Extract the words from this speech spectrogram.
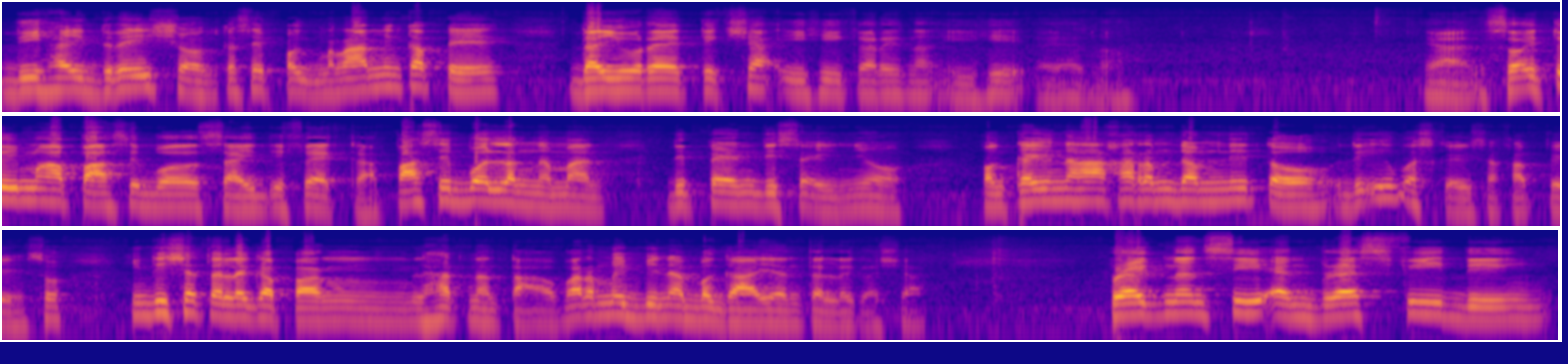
dehydration, kasi pag maraming kape, diuretic siya, ihi ka rin ng ihi. Ayan, no? Yan. So, ito yung mga possible side effect. Ha? Possible lang naman. Depende sa inyo. Pag kayo nakakaramdam nito, di iwas kayo sa kape. So, hindi siya talaga pang lahat ng tao. Parang may binabagayan talaga siya. Pregnancy and breastfeeding,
